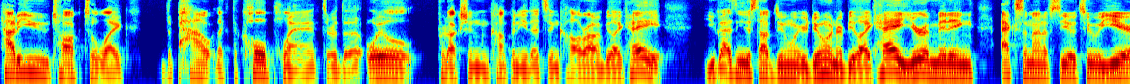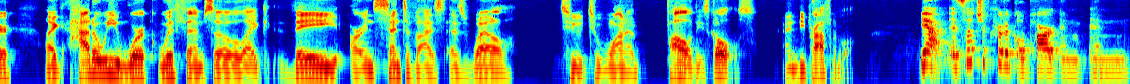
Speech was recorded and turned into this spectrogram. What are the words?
How do you talk to like the power, like the coal plant or the oil production company that's in Colorado and be like, hey, you guys need to stop doing what you're doing, or be like, hey, you're emitting X amount of CO2 a year. Like, how do we work with them so like they are incentivized as well to to want to follow these goals and be profitable? Yeah, it's such a critical part, and and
